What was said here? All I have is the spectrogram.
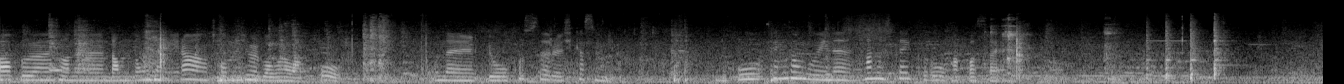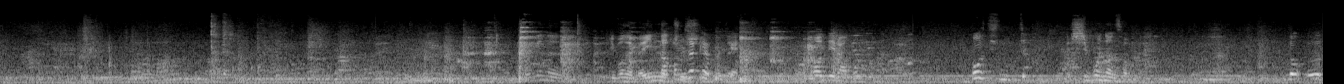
여러분 저는 남동생이랑 점심을 먹으러 왔고 오늘 요 코스를 시켰습니다. 그리고 생선구이는 한우 스테이크로 바꿨어요. 여기는 이번에 메인넷 검색해볼게. 어디라고? 어 진짜? 15년 선배. 너, 너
